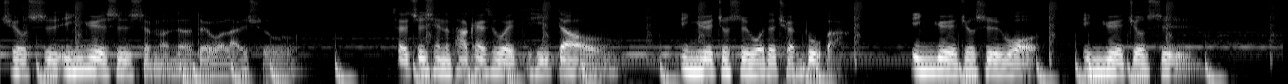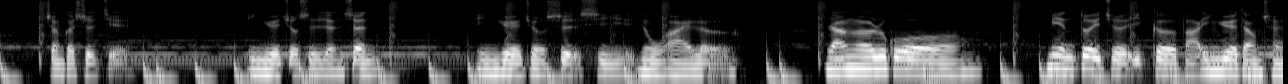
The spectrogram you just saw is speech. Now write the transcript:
就是音乐是什么呢？对我来说，在之前的 podcast 我也提到，音乐就是我的全部吧。音乐就是我，音乐就是整个世界，音乐就是人生。音乐就是喜怒哀乐。然而，如果面对着一个把音乐当成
